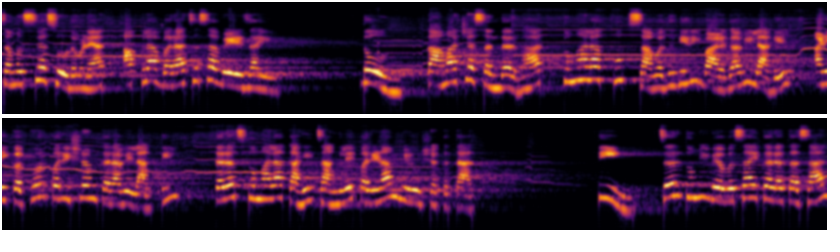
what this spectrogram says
समस्या सोडवण्यात आपला बराचसा वेळ जाईल. दोन. कामाच्या संदर्भात तुम्हाला खूप सावधगिरी बाळगावी लागेल आणि कठोर परिश्रम करावे लागतील. तरच तुम्हाला काही चांगले परिणाम मिळू शकतात. तीन जर तुम्ही व्यवसाय करत असाल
